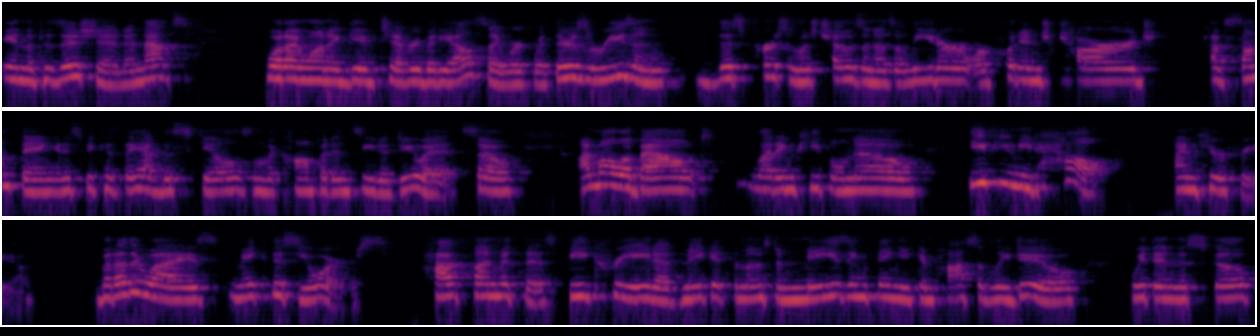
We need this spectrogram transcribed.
in the position. And that's what I want to give to everybody else I work with. There's a reason this person was chosen as a leader or put in charge of something, and it's because they have the skills and the competency to do it. So I'm all about letting people know if you need help, I'm here for you. But otherwise, make this yours. Have fun with this. Be creative. Make it the most amazing thing you can possibly do within the scope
